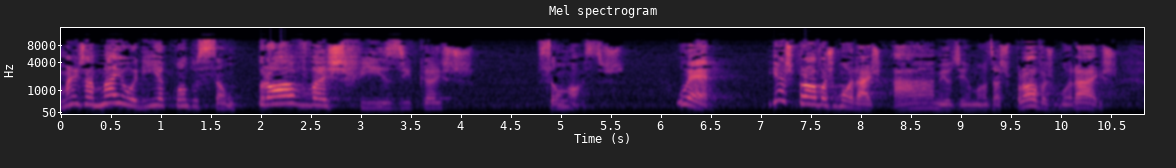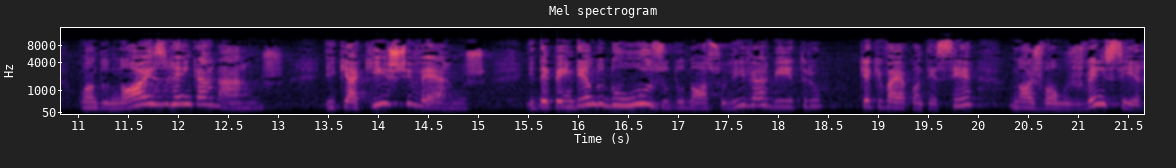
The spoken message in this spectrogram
mas a maioria, quando são provas físicas, são nossas. Ué, e as provas morais? Ah, meus irmãos, as provas morais, quando nós reencarnarmos e que aqui estivermos, e dependendo do uso do nosso livre-arbítrio, o que, que vai acontecer? nós vamos vencer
